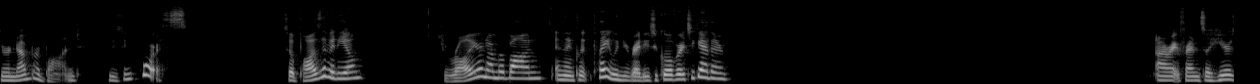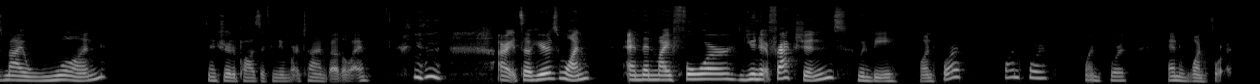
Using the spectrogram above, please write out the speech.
your number bond using fourths. So pause the video, draw your number bond, and then click play when you're ready to go over it together. All right, friends, so here's my one. Make sure to pause if you need more time, by the way. All right, so here's one. And then my four unit fractions would be one fourth, one fourth, one fourth, and one fourth.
